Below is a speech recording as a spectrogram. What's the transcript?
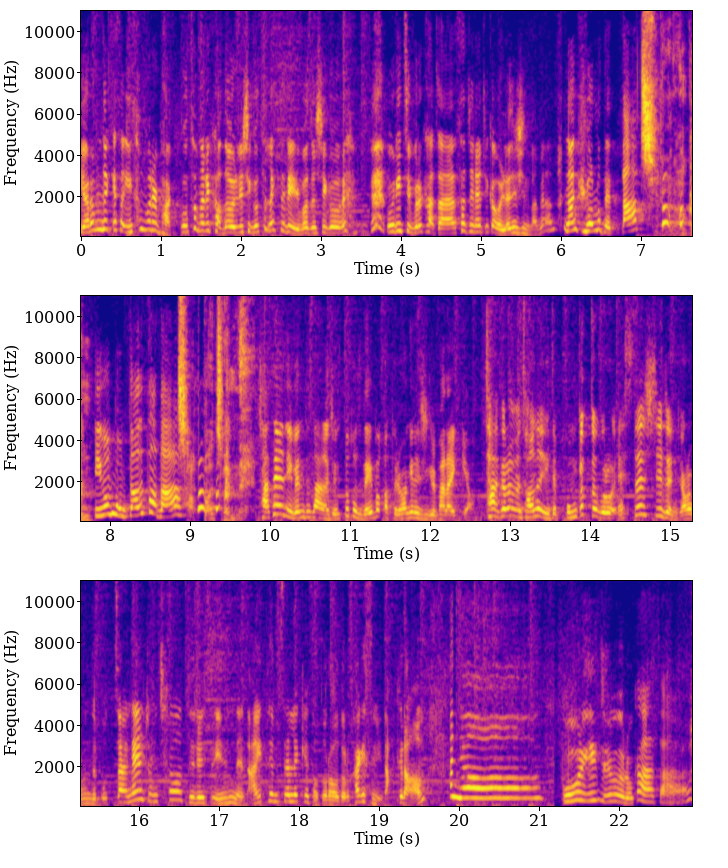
여러분들께서 이 선물을 받고 소매를 걷어 올리시고 슬랙스를 입어주시고 우리 집으로 가자 사진을 찍어 올려주신다면 난 그걸로 됐다. 지랄하고 이번 봄 따뜻하다. 자빠졌네. 자세한 이벤트 사항은 저희 스토커즈 네이버 카페를 확인해 주시길 바랄게요. 자 그러면 저는 이제 본격적으로 SS 시즌 여러분들 옷장을 좀 채워드릴 수 있는 아이템 셀렉해서 돌아오도록 하겠습니다. 그럼 안녕! 우리 집으로 가자.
